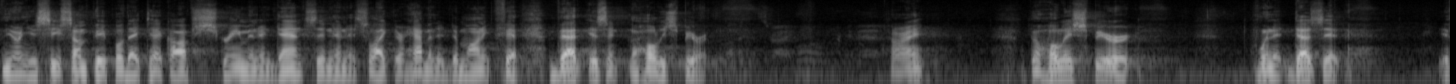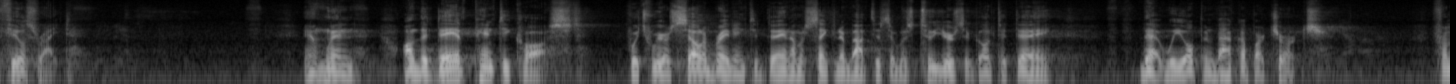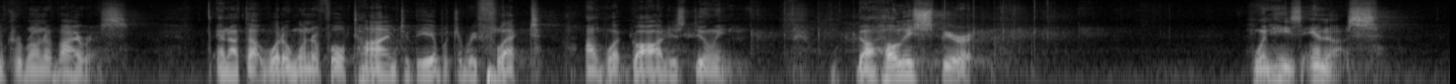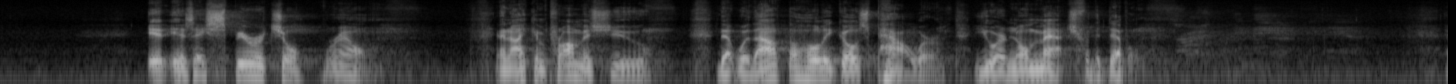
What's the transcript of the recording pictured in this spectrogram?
you know, and you see some people, they take off screaming and dancing, and it's like they're having a demonic fit. That isn't the Holy Spirit. All right? The Holy Spirit, when it does it, it feels right. And when on the day of Pentecost, which we are celebrating today, and I was thinking about this, it was two years ago today that we opened back up our church from coronavirus. And I thought, what a wonderful time to be able to reflect on what God is doing. The Holy Spirit, when He's in us, it is a spiritual realm. And I can promise you that without the Holy Ghost power, you are no match for the devil.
